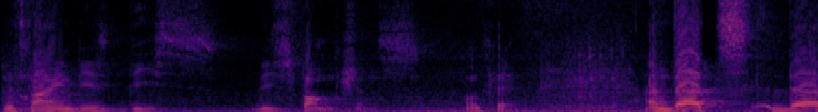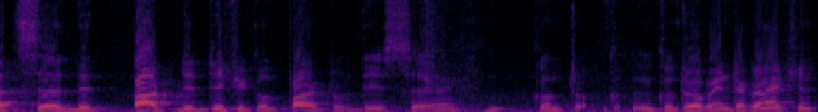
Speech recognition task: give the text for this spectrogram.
to find these d's, these functions. Okay? And that's, that's uh, the, part, the difficult part of this uh, control, control interconnection,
